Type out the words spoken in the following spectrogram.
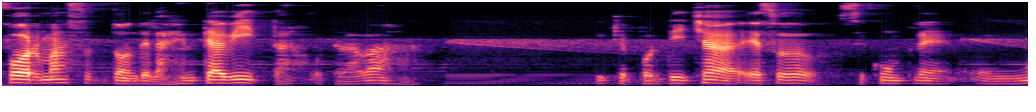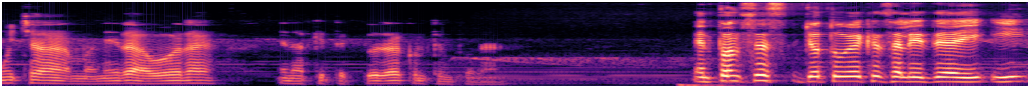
formas donde la gente habita o trabaja y que por dicha eso se cumple en mucha manera ahora en arquitectura contemporánea. Entonces yo tuve que salir de ahí y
